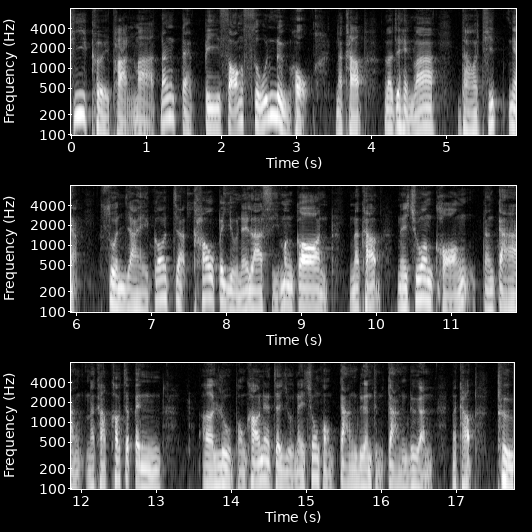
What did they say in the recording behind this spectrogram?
ที่เคยผ่านมาตั้งแต่ปี 2016 นะครับ เราจะเห็นว่าดาวอาทิตย์เนี่ยส่วนใหญ่ก็จะเข้าไปอยู่ในราศีมังกรนะครับ ในช่วงของกลางๆนะครับเขาจะเป็นลูปของเขาเนี่ยจะอยู่ในช่วงของกลางเดือนถึงกลางเดือนนะครับ ถึง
